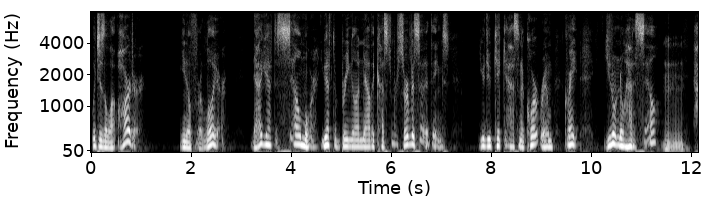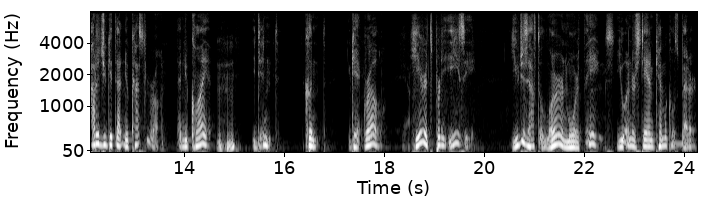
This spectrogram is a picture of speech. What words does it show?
which is a lot harder, you know, for a lawyer. Now you have to sell more. You have to bring on now the customer service side of things. You do kick ass in a courtroom, great. You don't know how to sell? Mm-hmm. How did you get that new customer on, that new client? Mm-hmm. You didn't. You couldn't. You can't grow. Here it's pretty easy you just have to learn more things. You understand chemicals better.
